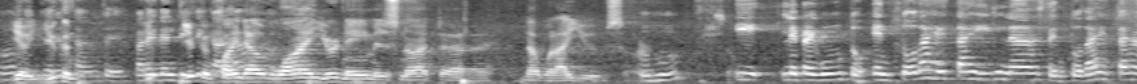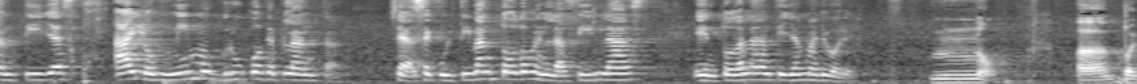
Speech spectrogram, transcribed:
Oh, you, you can you, you can find out why your name is not uh, not what I use. Or, so. Y le pregunto, en todas estas islas, en todas estas Antillas, ¿hay los mismos grupos de plantas? O sea, ¿se cultivan todos en las islas, en todas las Antillas mayores? No, uh, but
